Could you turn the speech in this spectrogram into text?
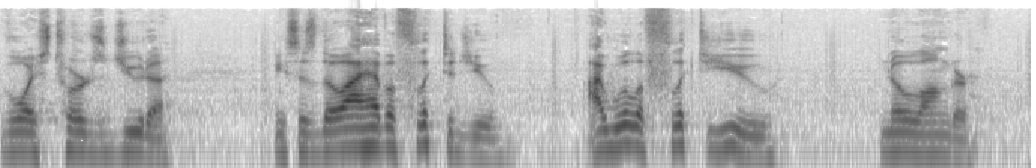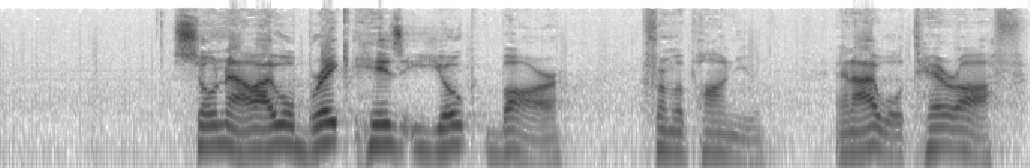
voice towards Judah. He says, Though I have afflicted you, I will afflict you no longer. So now I will break his yoke bar from upon you, and I will tear off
